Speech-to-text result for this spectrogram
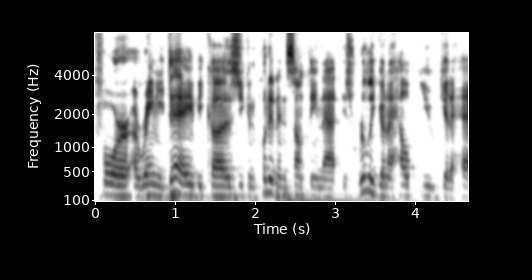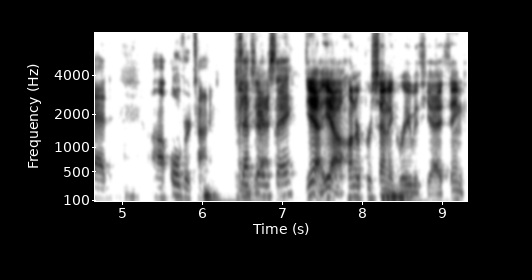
for a rainy day because you can put it in something that is really going to help you get ahead uh, over time. Is that fair to say? Yeah, yeah, 100% agree with you. I think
